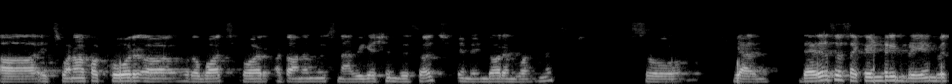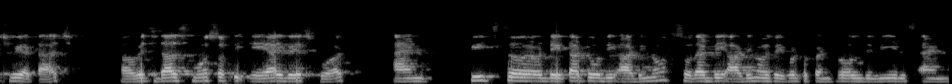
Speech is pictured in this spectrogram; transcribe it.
Uh, it's one of our core uh, robots for autonomous navigation research in indoor environments. So yeah, there is a secondary brain which we attach, uh, which does most of the AI-based work. And feeds the data to the Arduino so that the Arduino is able to control the wheels and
